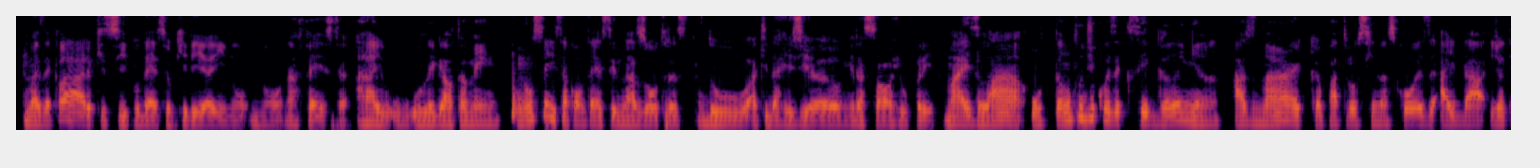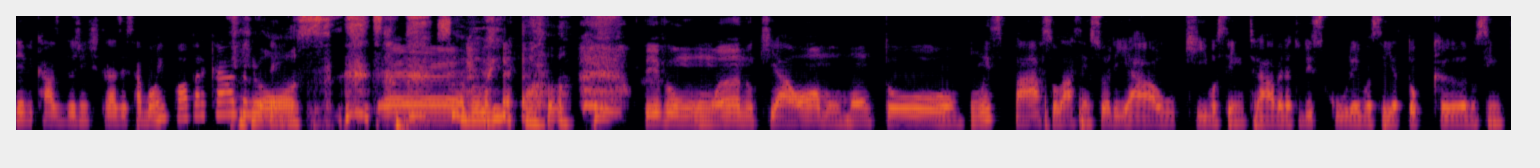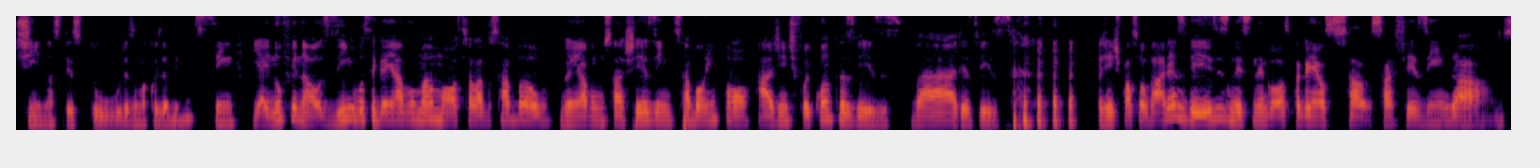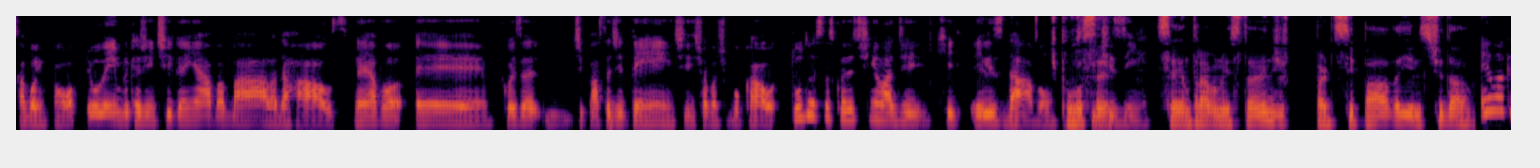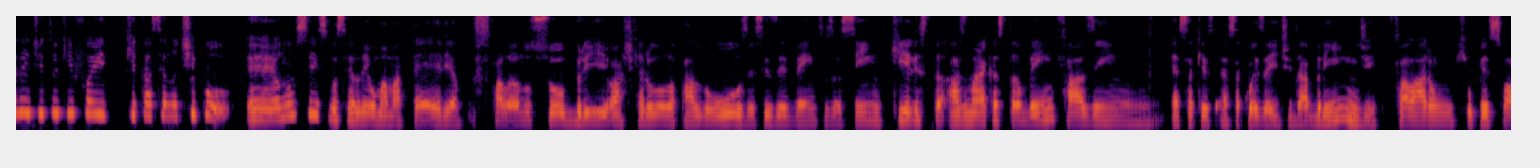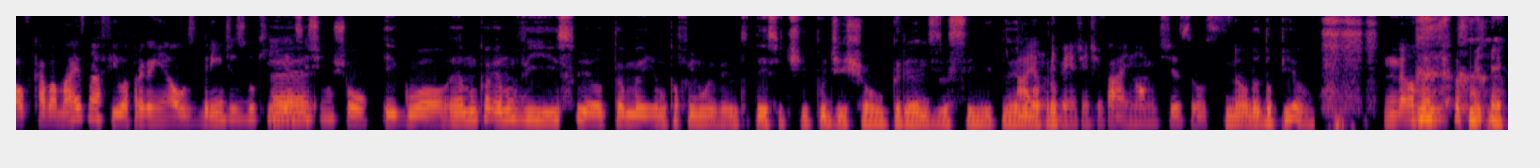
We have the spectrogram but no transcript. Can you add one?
Mas é claro que se pudesse eu queria ir no, no- na festa. Ai, o, o legal também. Não sei se acontece nas outras do aqui da região, Mirassol, Rio Preto. Mas lá, o tanto de coisa que você ganha, as marcas patrocinam as coisas, aí dá. Já teve caso da gente trazer sabão em pó para casa, meu. Nossa. É. Sabão em pó. Teve um, um ano que a Omo montou um espaço lá sensorial que você entrava, era tudo escuro, aí você ia tocando, sentindo as texturas, uma coisa bem assim. E aí no finalzinho você ganhava uma amostra lá do sabão, ganhava um sachêzinho de sabão em pó. A gente foi quantas vezes? Várias vezes. A gente passou várias vezes nesse negócio pra ganhar o sa sachêzinho da, do sabão em pó. Eu lembro que a gente ganhava bala da House, ganhava é, coisa de pasta de dente, enxaguante bucal. Tudo essas coisas tinha lá de que eles davam. Tipo, você- kitzinho. Você entrava no stand, participava e eles te davam. Eu acredito que foi que tá sendo tipo. é, eu não sei se você leu uma matéria falando sobre. Eu acho que era o Lollapalooza, esses eventos assim. Que eles as marcas também fazem essa, essa coisa aí de dar brinde. Falaram que o pessoal ficava mais na fila pra ganhar os brindes do que É. assistir um show. Igual, eu nunca, eu não vi isso, eu também, eu nunca fui num evento desse tipo de show grandes assim, né, Ah, ano pro... que vem a gente vai, em nome de Jesus. não da do peão. Não, não sabia.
